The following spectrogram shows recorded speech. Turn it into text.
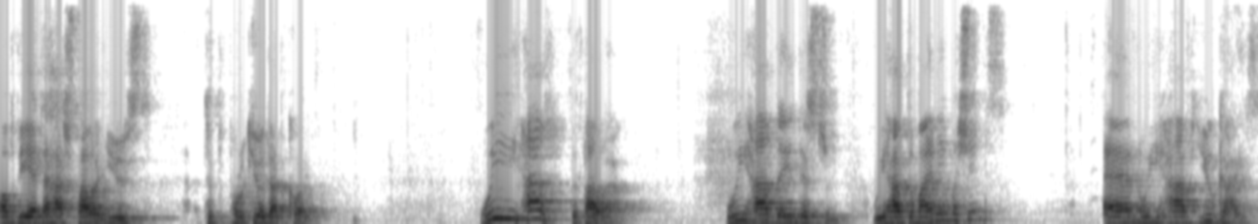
of the Ether hash power used to procure that coin. We have the power, we have the industry, we have the mining machines, and we have you guys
